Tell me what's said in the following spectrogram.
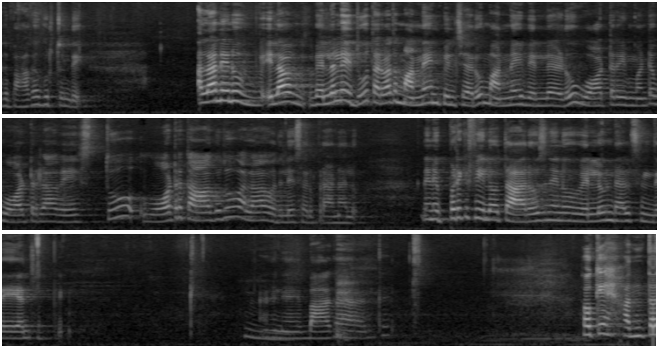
అది బాగా గుర్తుంది. అలా నేను ఇలా వెళ్ళలేదు. తర్వాత మా అన్నయ్యని పిలిచారు. మా అన్నయ్య వెళ్ళాడు. వాటర్ ఇమ్మంటే వాటర్ ఇలా వేస్తూ వాటర్ తాగుతూ అలా వదిలేశారు ప్రాణాలు. నేను ఇప్పటికీ ఫీల్ అవుతా ఆ రోజు నేను వెళ్ళి ఉండాల్సిందే అని చెప్పి. బాగా అంటే ఓకే అంత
